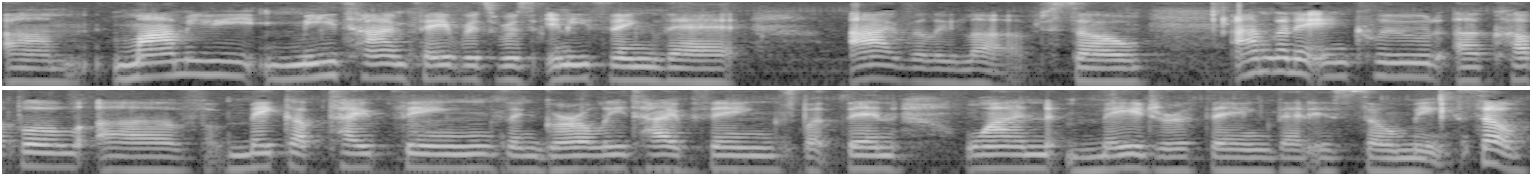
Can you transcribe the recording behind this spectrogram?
um, mommy me time favorites was anything that I really loved. So I'm gonna include a couple of makeup type things and girly type things, but then one major thing that is so me. So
